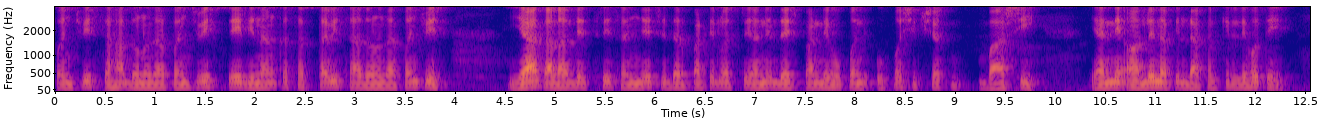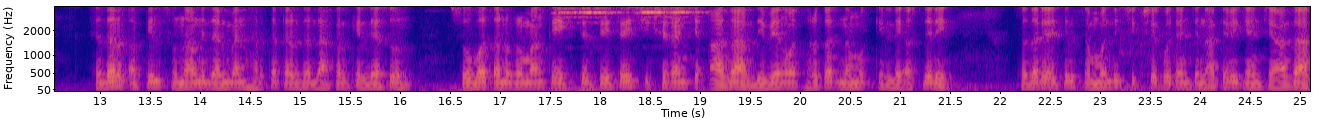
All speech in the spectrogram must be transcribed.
पंचवीस सहा दोन हजार पंचवीस ते दिनांक सत्तावीस सहा दोन हजार पंचवीस या कालावधीत श्री संजय श्रीधर पाटील व श्री अनिल देशपांडे उप उपशिक्षक बार्शी यांनी ऑनलाईन अपील दाखल केले होते. सदर अपील सुनावणी दरम्यान हरकत अर्ज दाखल केले असून सोबत अनुक्रमांक एक ते त्रेचाळीस शिक्षकांचे आजार दिव्यांगावर हरकत नमूद केले असलेले सदर येथील संबंधित शिक्षक व त्यांचे नातेवाईक यांचे आजार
